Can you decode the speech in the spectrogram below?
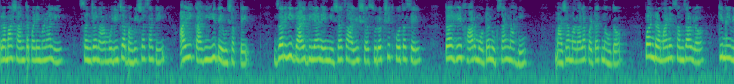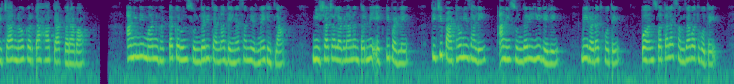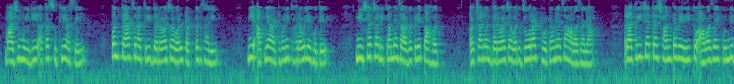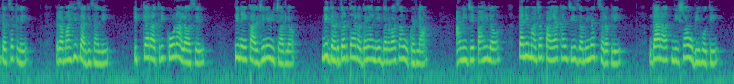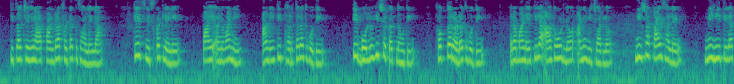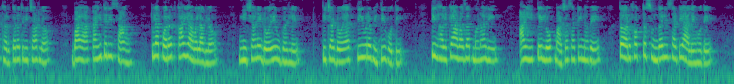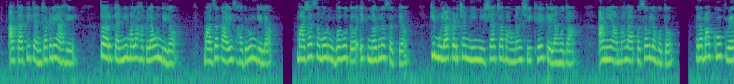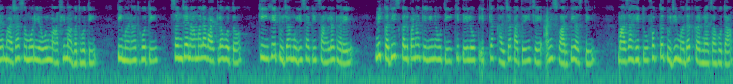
रमा शांतपणे म्हणाली संजना मुलीच्या भविष्यासाठी आई काहीही देऊ शकते. जर ही गाय दिल्याने निशाचं आयुष्य सुरक्षित होत असेल तर हे फार मोठं नुकसान नाही. माझ्या मनाला पटत नव्हतं. पण रमाने समजावलं की मी विचार न करता हा त्याग करावा. आणि मी मन घट्ट करून सुंदरी त्यांना देण्याचा निर्णय घेतला. निशाच्या लग्नानंतर मी एकटी पडले. तिची पाठवणी झाली आणि सुंदरीही गेली. मी रडत होते. पण स्वतःला समजावत होते. माझी मुलगी आता सुखी असेल. पण त्याच रात्री दरवाजावर टकटक झाली. मी आपल्या आठवणीत हरवले होते. निशाच्या रिकाम्या जागेकडे पाहत अचानक दरवाजावर जोरात ठोठावण्याचा आवाज आला. रात्रीच्या त्या शांत वेळी तो आवाज ऐकून मी दचकले. रमाही जागी झाली. इतक्या रात्री कोण आलं असेल? तिने काळजीने विचारलं. मी धडधडत्या हृदयाने दरवाजा उघडला आणि जे पाहिलं त्याने माझ्या पायाखालची जमीनच सरकली. दारात निशा उभी होती. तिचा चेहरा पांढरा फटक झालेला. केस विस्कटलेले. पाय अनवाणी आणि ती थरथरत होती. ती बोलूही शकत नव्हती. फक्त रडत होती. रमाने तिला आत ओढलं आणि विचारलं निशा काय झालंय मीही तिला थरथरत विचारलं बाळा काहीतरी सांग. तुला परत काय यावं लागलं? निशाने डोळे उघडले. तिच्या डोळ्यात तीव्र भीती होती. ती हलक्या आवाजात म्हणाली आई ते लोक माझ्यासाठी नव्हे तर फक्त सुंदरीसाठी आले होते. आता ती त्यांच्याकडे आहे. तर त्यांनी मला हकलावून दिलं. माझं काळीच हादरून गेलं. माझ्यासमोर उभं होतं एक नग्न सत्य की मुलाकडच्यांनी निशाच्या भावनांशी खेळ केला होता. आणि आम्हाला फसवलं होतं. रमा खूप वेळ माझ्यासमोर येऊन माफी मागत होती. ती म्हणत होती संजना मला वाटलं होतं की हे तुझ्या मुलीसाठी चांगलं ठरेल. मी कधीच कल्पना केली नव्हती की ते लोक इतक्या खालच्या पातळीचे आणि स्वार्थी असतील. माझा हेतू फक्त तुझी मदत करण्याचा होता.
